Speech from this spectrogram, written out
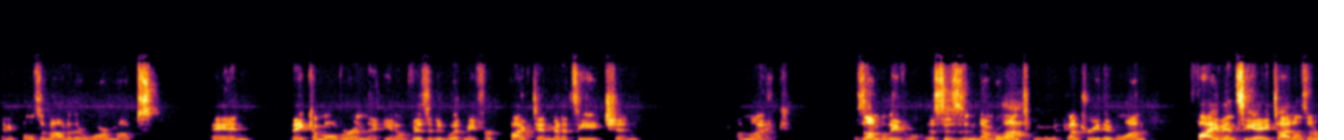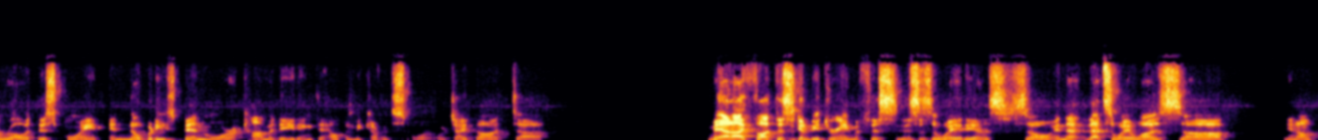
And he pulls them out of their warm-ups. And they come over and they, you know, visited with me for five ten minutes each. And I'm like, this is unbelievable. This is the number wow. one team in the country. They've won five NCAA titles in a row at this point, and nobody's been more accommodating to helping me cover the sport, which I thought, uh, man, I thought this is going to be a dream if this this is the way it is. So, and that that's the way it was, uh, you know,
